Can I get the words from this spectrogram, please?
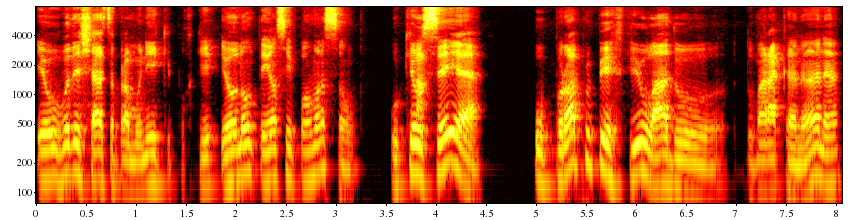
eu vou deixar essa para Monique porque eu não tenho essa informação. O que eu ah. sei é o próprio perfil lá do, do Maracanã, né?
